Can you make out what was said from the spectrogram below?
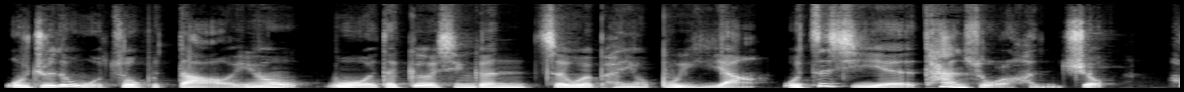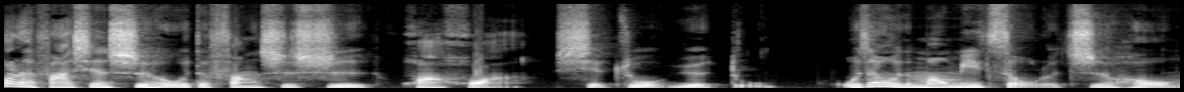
我觉得我做不到，因为我的个性跟这位朋友不一样。我自己也探索了很久。后来发现适合我的方式是画画、写作、阅读。我在我的猫咪走了之后，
